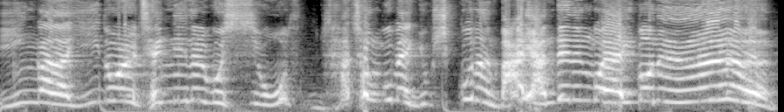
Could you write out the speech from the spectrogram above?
이 인간아 이돌 젠니 들고 씨 4969는 말이 안 되는 거야 이거는!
